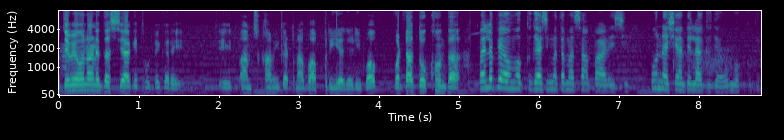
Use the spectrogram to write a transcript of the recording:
ਜਿਵੇਂ ਉਹਨਾਂ ਨੇ ਦੱਸਿਆ ਕਿ ਤੁਹਾਡੇ ਘਰੇ ਇਹ ਅਨਸਖਾਵੀ ਘਟਨਾ ਵਾਪਰੀ ਆ ਜਿਹੜੀ ਬਹੁਤ ਵੱਡਾ ਦੁੱਖ ਹੁੰਦਾ। ਪਹਿਲਾਂ ਪਿਓ ਮੁੱਕ ਗਿਆ ਸੀ ਮੈਂ ਤਾਂ ਮਸਾਂ ਪਾਲੇ ਸੀ। ਉਹ ਨਸ਼ਿਆਂ ਤੇ ਲੱਗ ਗਿਆ ਉਹ ਮੁੱਕ ਗਿਆ।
